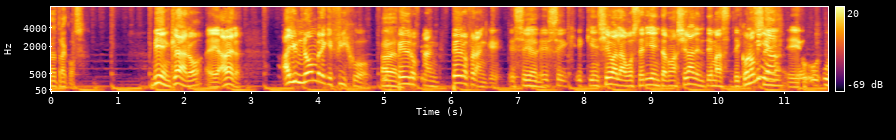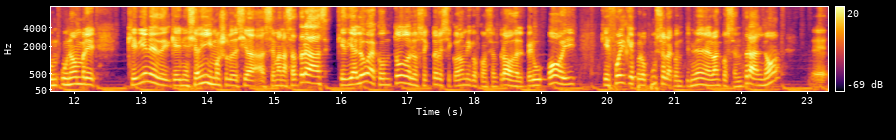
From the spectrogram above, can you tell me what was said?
otra cosa. Bien, claro. Eh, a ver, hay un nombre que fijo, es Pedro, Frank, Pedro Franque, es, el, es el, quien lleva la vocería internacional en temas de economía, sí. eh, un, un, hombre que viene del keynesianismo, yo lo decía semanas atrás, que dialoga con todos los sectores económicos concentrados del Perú hoy, que fue el que propuso la continuidad en el Banco Central, ¿no? Eh,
